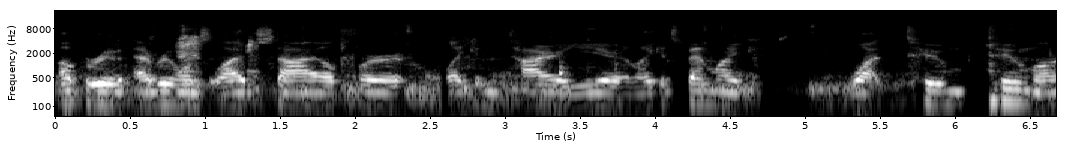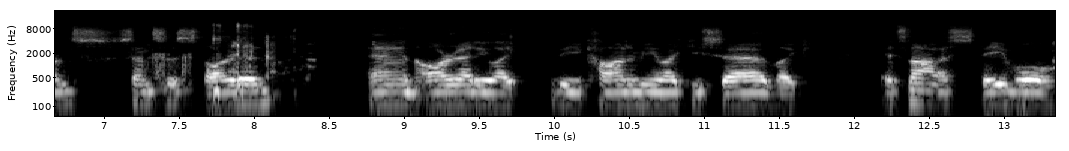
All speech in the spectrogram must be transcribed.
uproot everyone's lifestyle for like an entire year. Like it's been like what two two months since this started, and already like the economy, like you said, like it's not a stable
